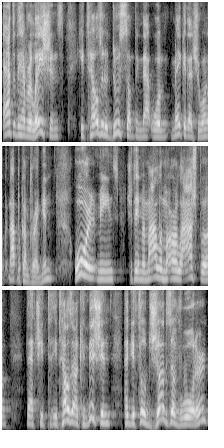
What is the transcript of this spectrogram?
after they have relations, he tells her to do something that will make it that she will not become pregnant, or it means ashpa that she, he tells her on condition that you fill jugs of water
